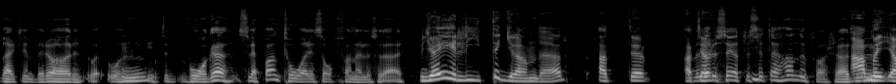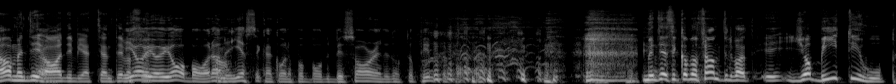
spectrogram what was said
verkligen berör och, och Mm. inte våga släppa en tår i soffan eller sådär. Men jag är lite grann där. Att, eh, Att men jag, du säger att du sätter handen för så här. ja, du, men, ja, men det, Ja. ja. det vet jag inte. det gör jag bara Ja. när Jessica kollar på Body Bizarre eller Dr. Pimple. Men det jag ska komma fram till var att eh, jag biter ihop.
